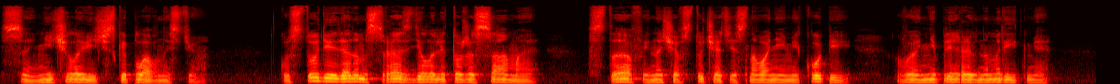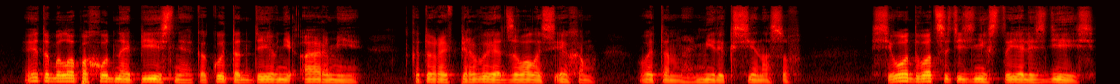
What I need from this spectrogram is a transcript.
с нечеловеческой плавностью. Кустодии рядом с Ра сделали то же самое, встав и начав стучать основаниями копий в непрерывном ритме. Это была походная песня какой-то древней армии, которая впервые отзывалась эхом в этом мире ксеносов. Всего двадцать из них стояли здесь.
